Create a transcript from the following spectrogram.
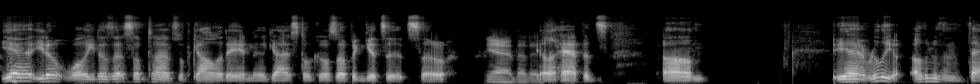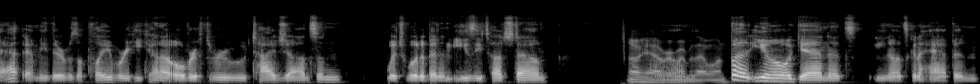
yeah, you know, well, he does that sometimes with Golladay, and the guy still goes up and gets it. So Yeah, that is. you know, it happens. Um, yeah, really. Other than that, I mean, there was a play where he kind of overthrew Ty Johnson, which would have been an easy touchdown. oh yeah, I remember um, that one. But you know, again, it's you know, it's going to happen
